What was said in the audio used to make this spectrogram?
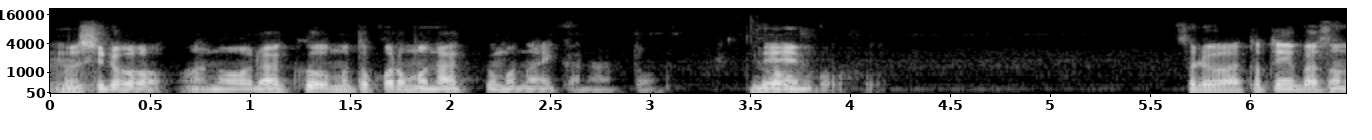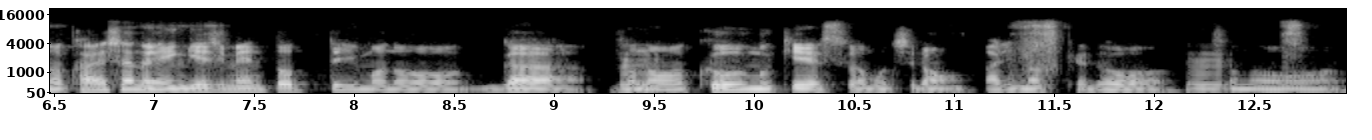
うん。むしろあの楽を生むところもなくもないかなと。でほうほうほう。それは例えばその会社のエンゲージメントっていうものがその苦を生むケースはもちろんありますけど、うん。その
